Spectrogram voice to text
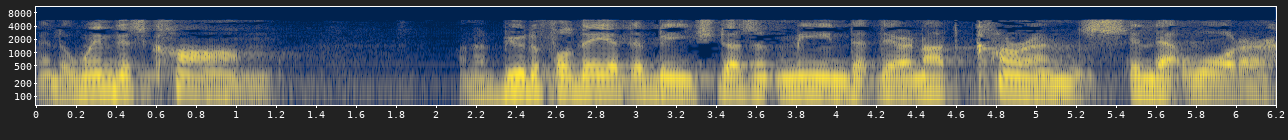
and the wind is calm on a beautiful day at the beach doesn't mean that there are not currents in that water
